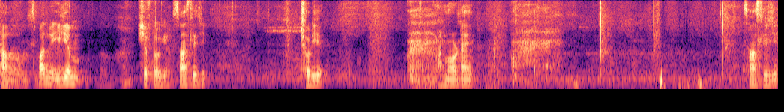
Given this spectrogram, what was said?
हाँ। बाद में इलियम शिफ्ट हो गया। सांस लीजिए। छोड़िए। वन मोर टाइम सांस लीजिए।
